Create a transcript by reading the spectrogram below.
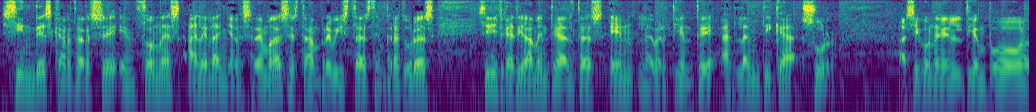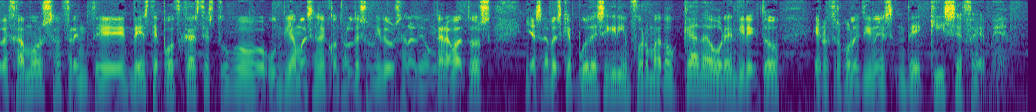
sin descartarse en zonas aledañas. Además, están previstas temperaturas significativamente altas en la vertiente atlántica sur. Así con el tiempo lo dejamos. Al frente de este podcast estuvo un día más en el control de sonidos Ana León Garabatos. Ya sabes que puedes seguir informado cada hora en directo en nuestros boletines de XFM.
